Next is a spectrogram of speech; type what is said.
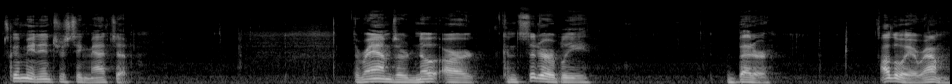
It's going to be an interesting matchup. The Rams are no are considerably better, all the way around,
